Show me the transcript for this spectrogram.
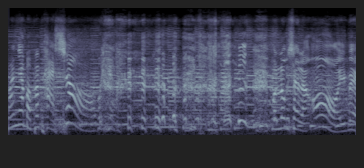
มันยังบอกไปแผ่ชอบมันลงฉละอ้อยแม่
